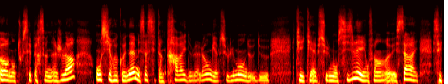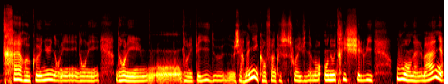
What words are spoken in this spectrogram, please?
Or, dans tous ces personnages-là, on s'y reconnaît, mais ça, c'est un travail de la langue absolument qui, est, qui est absolument si Enfin, et ça, c'est très reconnu dans les, pays de, germaniques, enfin, que ce soit évidemment en Autriche chez lui ou en Allemagne.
